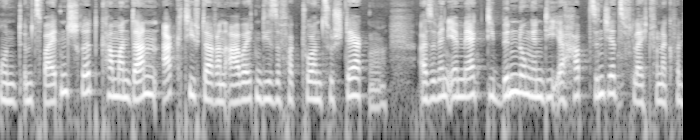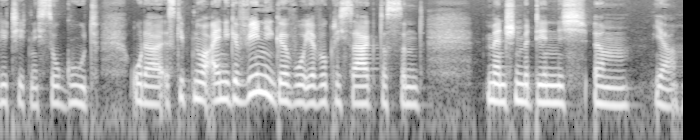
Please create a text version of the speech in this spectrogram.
Und im zweiten Schritt kann man dann aktiv daran arbeiten, diese Faktoren zu stärken. Also wenn ihr merkt, die Bindungen, die ihr habt, sind jetzt vielleicht von der Qualität nicht so gut oder es gibt nur einige wenige, wo ihr wirklich sagt, das sind Menschen, mit denen ich ähm, ja,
